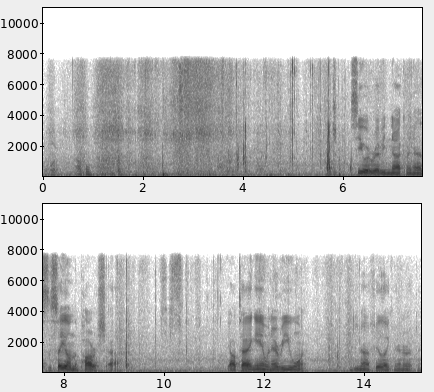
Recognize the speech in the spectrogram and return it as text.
Good boy. Okay. See what Rebbe Nachman has to say on the parasha. Y'all tag in whenever you want. Do not feel like you're interrupting.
